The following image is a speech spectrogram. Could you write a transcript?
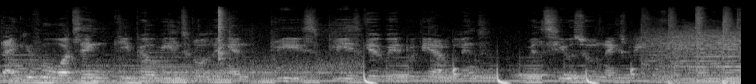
Thank you for watching. Keep your wheels rolling and please, please give way to the ambulance. We'll see you soon next week.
